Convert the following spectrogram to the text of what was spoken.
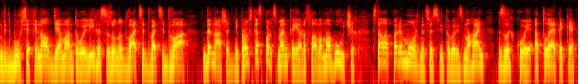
відбувся фінал діамантової ліги сезону 2022, де наша дніпровська спортсменка Ярослава Магучих стала переможницею світових змагань з легкої атлетики.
